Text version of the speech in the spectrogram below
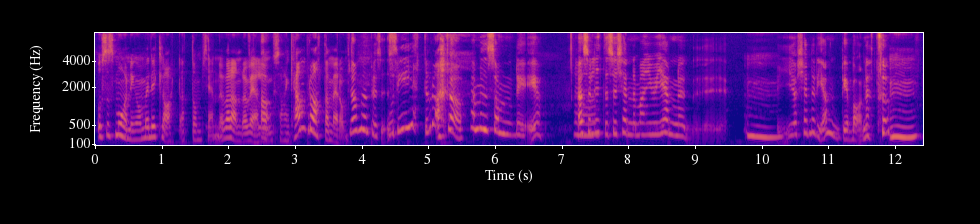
Och så småningom är det klart att de känner varandra väl Ja. nog så han kan prata med dem. Ja men precis. Och det är jättebra. Ja, ja men som det är. Alltså lite så känner man ju igen, eh, jag känner igen det barnet. Mm.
